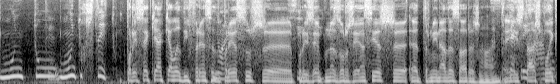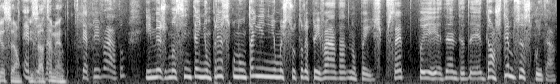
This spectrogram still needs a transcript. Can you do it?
muito, muito restrito. Por isso é que há aquela diferença de é? preços, uh, sim, por exemplo, sim. nas urgências uh, a determinadas horas, não é? Aí é está a explicação. É Exatamente. Porque é privado e mesmo assim tem um preço que não tem nenhuma estrutura privada no país, percebe? Nós temos esse cuidado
